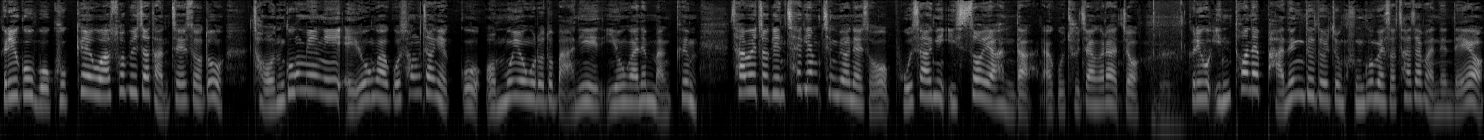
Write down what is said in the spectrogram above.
그리고 뭐 국회와 소비자 단체에서도 전 국민이 애용하고 성장했고 업무용으로도 많이 이용하는 만큼 사회적인 책임 측면에서 보상이 있어야 한다라고 주장을 하죠. 네. 그리고 인터넷 반응들도 좀 궁금해서 찾아봤는데요.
